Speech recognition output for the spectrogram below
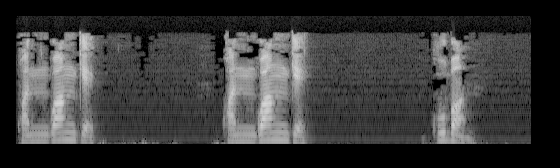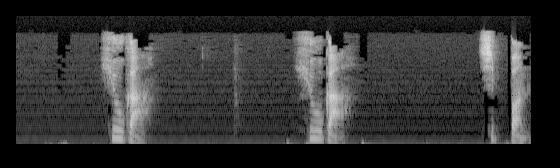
관광객. 관광객 9번. 휴가. 휴가. 10번.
